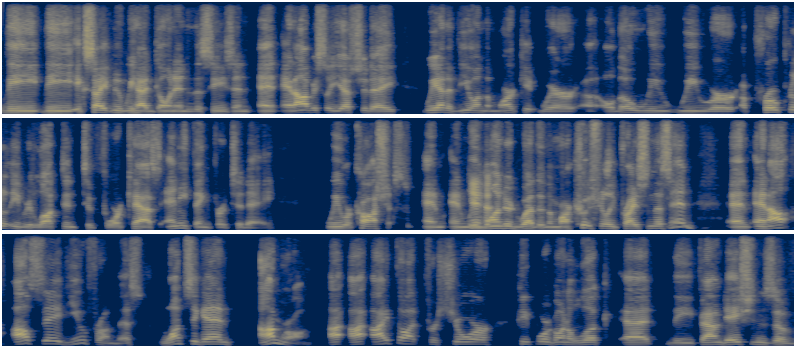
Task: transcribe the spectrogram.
the the excitement we had going into the season, and and obviously yesterday we had a view on the market where uh, although we we were appropriately reluctant to forecast anything for today, we were cautious and and we yeah. wondered whether the market was really pricing this in. And and I'll I'll save you from this. Once again, I'm wrong. I, I, I thought for sure people were going to look at the foundations of,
